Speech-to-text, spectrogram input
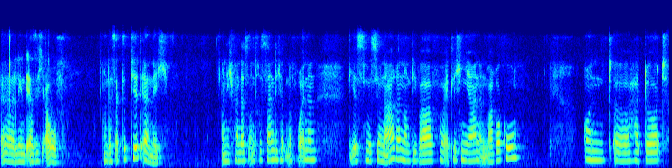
äh, lehnt er sich auf. Und das akzeptiert er nicht. Und ich fand das so interessant. Ich habe eine Freundin, die ist Missionarin und die war vor etlichen Jahren in Marokko und äh, hat dort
